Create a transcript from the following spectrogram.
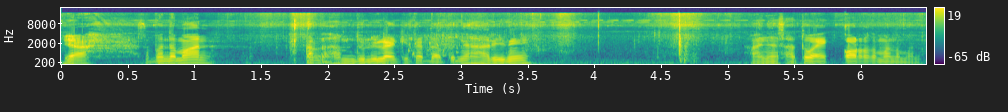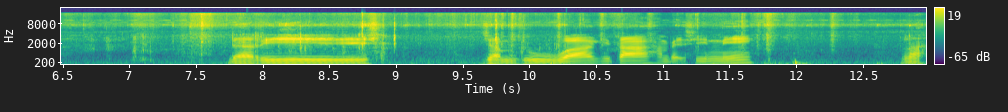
Ya teman-teman. Alhamdulillah kita dapatnya hari ini hanya satu ekor teman-teman dari jam 2 kita sampai sini. Nah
